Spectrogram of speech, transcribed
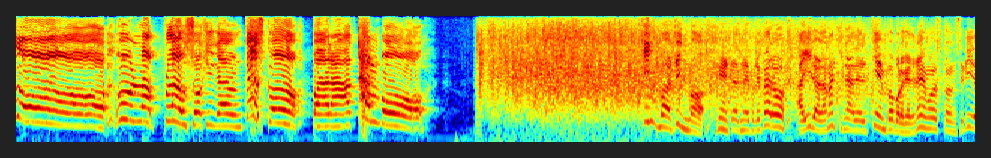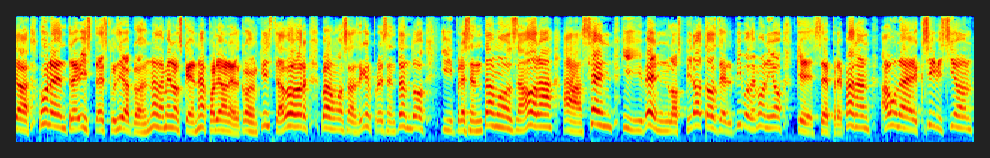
¡Fabuloso! ¡Un aplauso gigantesco para Tambo! Ritmo, ritmo, mientras me preparo a ir a la máquina del tiempo porque tenemos concedida una entrevista exclusiva con nada menos que Napoleón el Conquistador, vamos a seguir presentando y presentamos ahora a Zen y Ben, los pilotos del vivo demonio que se preparan a una exhibición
